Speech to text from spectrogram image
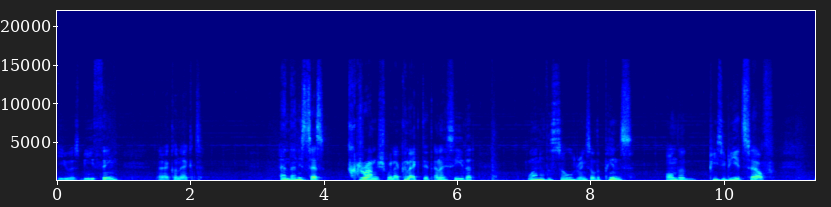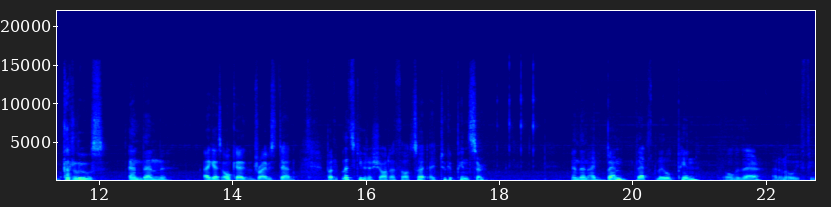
USB thing that I connect. And then it says crunch when I connect it and I see that one of the solderings of the pins on the PCB itself got loose and then uh, I guess okay the drive is dead. But let's give it a shot I thought. So I, I took a pincer and then I bent that little pin over there. I don't know if you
